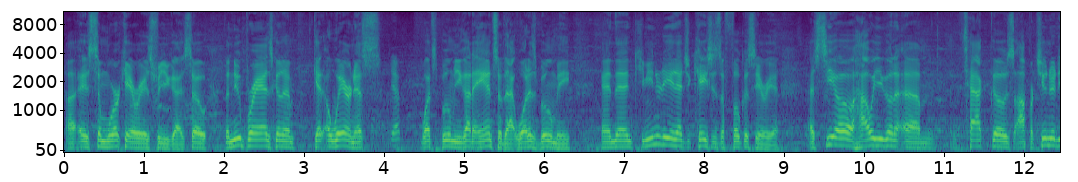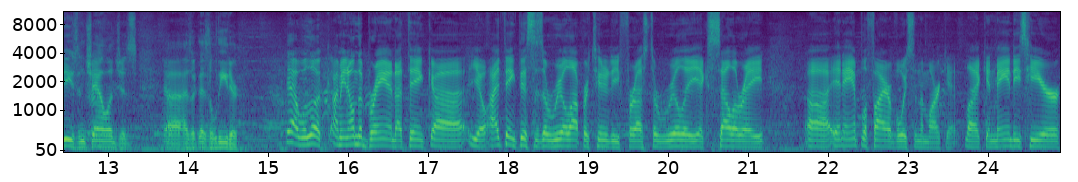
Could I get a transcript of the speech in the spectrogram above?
Uh, is some work areas for you guys. So the new brand's going to get awareness. Yep. What's Boomi? You got to answer that. What is Boomi? And then community and education is a focus area. As CEO, how are you going to um, attack those opportunities and challenges uh, as, a, as a leader? Yeah, well, look, I mean, on the brand, I think uh, you know, I think this is a real opportunity for us to really accelerate uh, and amplify our voice in the market. Like, and Mandy's here.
